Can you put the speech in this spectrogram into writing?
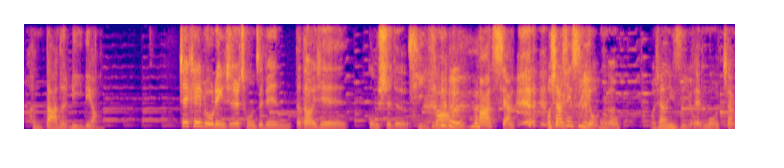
很大的力量 J.K. 罗琳是不是从这边得到一些故事的启发。发想？我相信是有的魔，我相信是有的。魔杖，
